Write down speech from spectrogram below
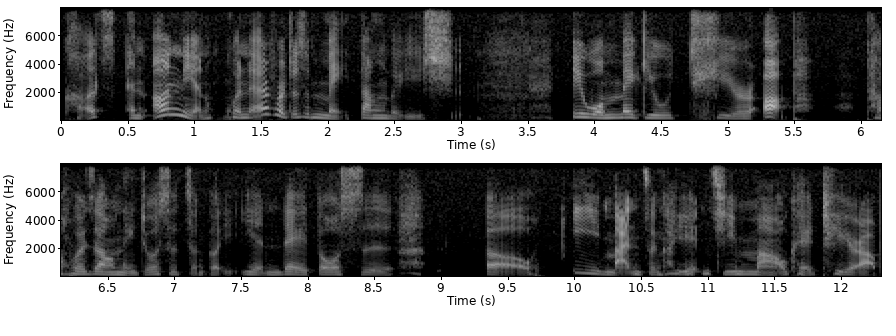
cuts an onion？Whenever 就是每当的意思。It will make you tear up。它会让你就是整个眼泪都是呃溢满整个眼睛嘛。OK，tear up。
